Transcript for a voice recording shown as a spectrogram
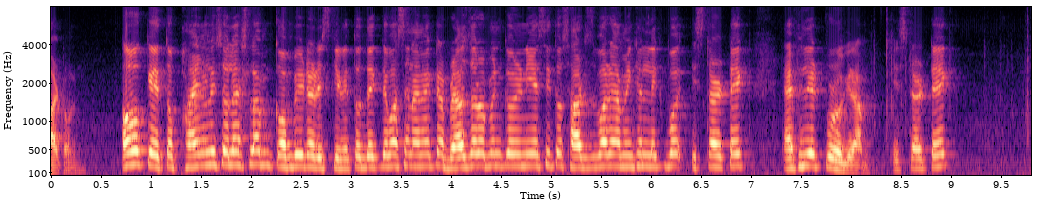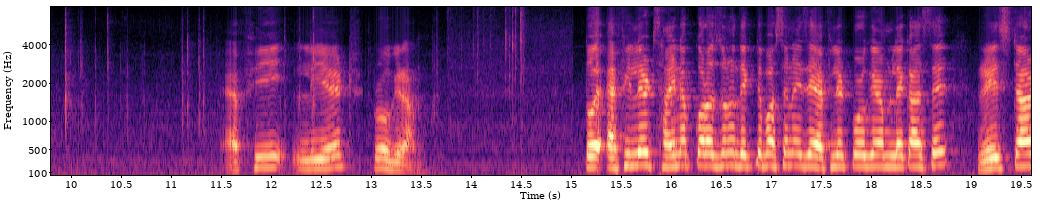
button okay তো ফাইনালি চলে আসলাম কম্পিউটার স্ক্রিনে তো দেখতে পাচ্ছেন, আমি একটা ব্রাউজার ওপেন করে নিয়েছি। তো সার্চ বারে আমি এখানে লিখব StarTech affiliate program StarTech affiliate program তো অ্যাফিলিয়েট সাইন আপ করার জন্য দেখতে পাচ্ছেন, এই যে অ্যাফিলিয়েট প্রোগ্রাম লেখা আছে register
